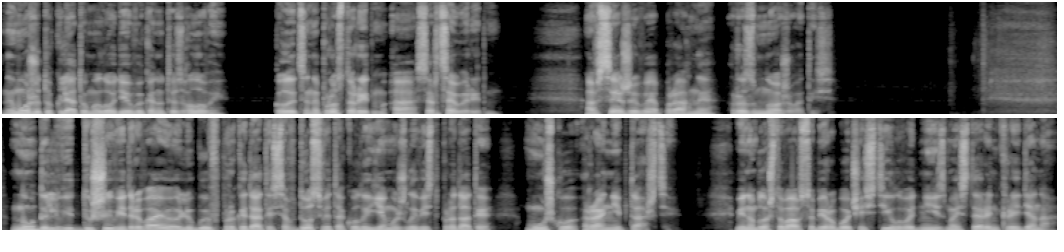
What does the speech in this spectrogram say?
не можу ту кляту мелодію виконати з голови, коли це не просто ритм, а серцевий ритм. А все живе прагне розмножуватись. Нудель від душі відриваю, любив прокидатися в досвіта, коли є можливість продати мушку ранній пташці. Він облаштував собі робочий стіл в одній з майстерень крейдяна.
